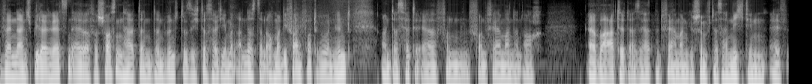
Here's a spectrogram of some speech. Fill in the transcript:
wenn ein Spieler den letzten Elber verschossen hat, dann, dann wünscht er sich, dass halt jemand anders dann auch mal die Verantwortung übernimmt. Und das hätte er von, von Fährmann dann auch erwartet. Also er hat mit Fährmann geschimpft, dass er nicht den Elf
